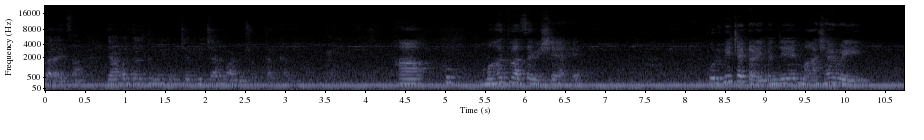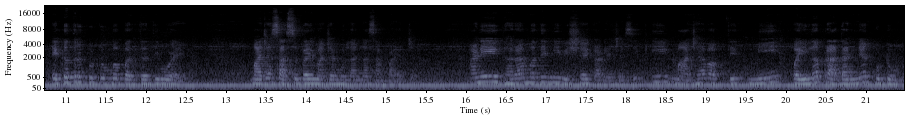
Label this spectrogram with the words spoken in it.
करायचा? याबद्दल तुम्ही तुमचे विचार मांडू शकता का? हा खूप महत्त्वाचा विषय आहे. पूर्वीच्या काळी म्हणजे माझ्या वेळी एकत्र कुटुंब पद्धतीमुळे माझ्या सासूबाई माझ्या मुलांना सांभाळायच्या. आणि घरामध्ये मी विषय काढायचे असे की माझ्या बाबतीत मी पहिलं प्राधान्य कुटुंब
